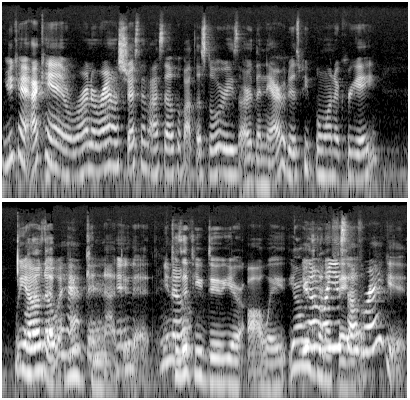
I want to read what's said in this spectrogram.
you can't i can't run around stressing myself about the stories or the narratives people want to create we Well, all know what you happened cannot do that. you Because if you do, you're always you're you always don't gonna run yourself ragged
